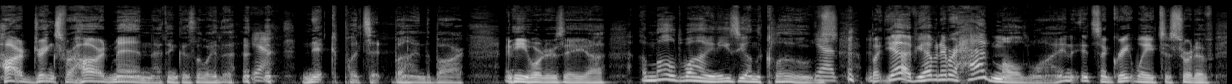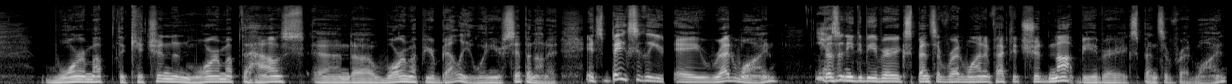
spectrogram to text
hard drinks for hard men. I think is the way the Yeah. Nick puts it behind the bar, and he orders a uh, a mulled wine, easy on the clothes. Yeah. but yeah, if you haven't ever had mulled wine, it's a great way to sort of warm up the kitchen and warm up the house and uh, warm up your belly when you're sipping on it. It's basically a red wine. Yeah. Doesn't need to be a very expensive red wine. In fact, it should not be a very expensive red wine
